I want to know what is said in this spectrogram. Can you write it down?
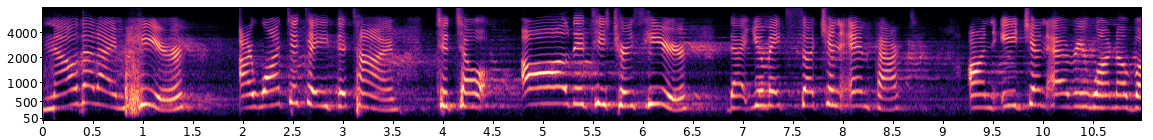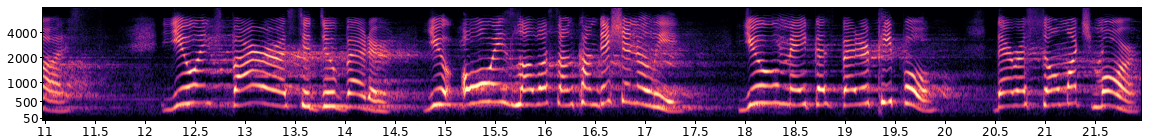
Now that I'm here, I want to take the time to tell all the teachers here that you make such an impact on each and every one of us. You inspire us to do better. You always love us unconditionally. You make us better people. There is so much more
